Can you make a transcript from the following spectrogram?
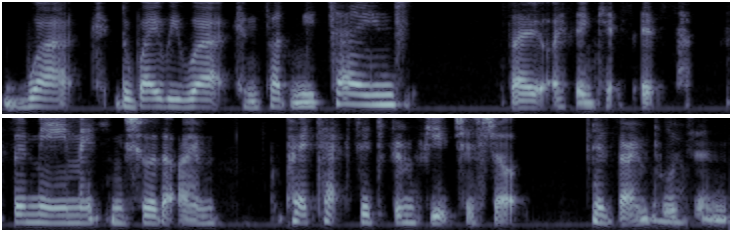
work, the way we work can suddenly change. So I think it's it's for me making sure that I'm protected from future shock is very important. Yeah.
